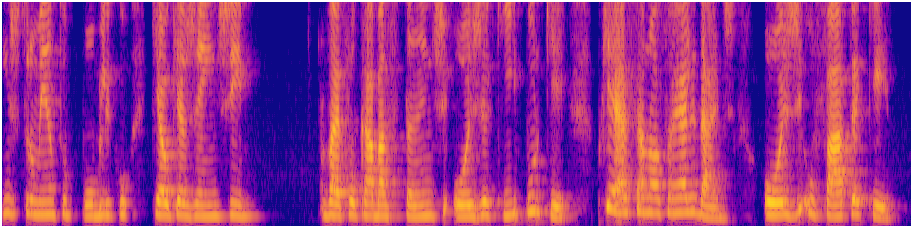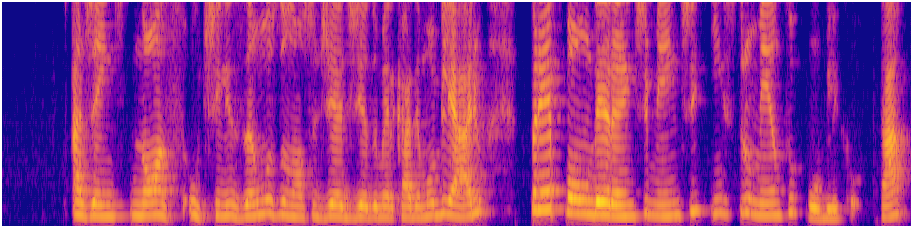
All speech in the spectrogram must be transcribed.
instrumento público, que é o que a gente vai focar bastante hoje aqui. Por quê? Porque essa é a nossa realidade. Hoje, o fato é que a gente, nós utilizamos no nosso dia a dia do mercado imobiliário preponderantemente instrumento público, tá?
